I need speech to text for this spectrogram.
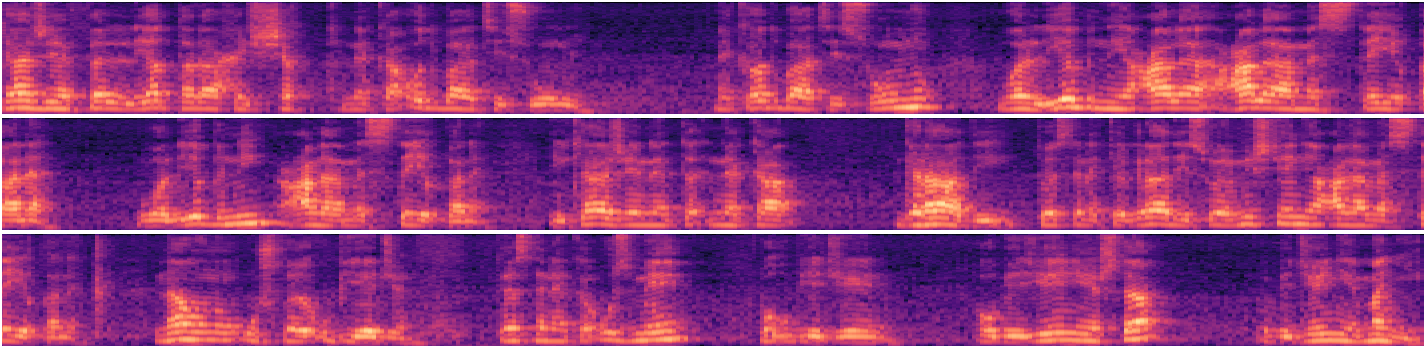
kaže fel yatrahi shak neka odbaci sumnju neka odbaci sumnju wal yabni ala ala mastayqana wal yabni ala mastayqana i kaže neka gradi to jest neka gradi svoje mišljenje ala mastayqana na ono u što je ubeđen to jest neka uzme po ubeđenju a ubeđenje je šta? Ubeđenje je manje.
